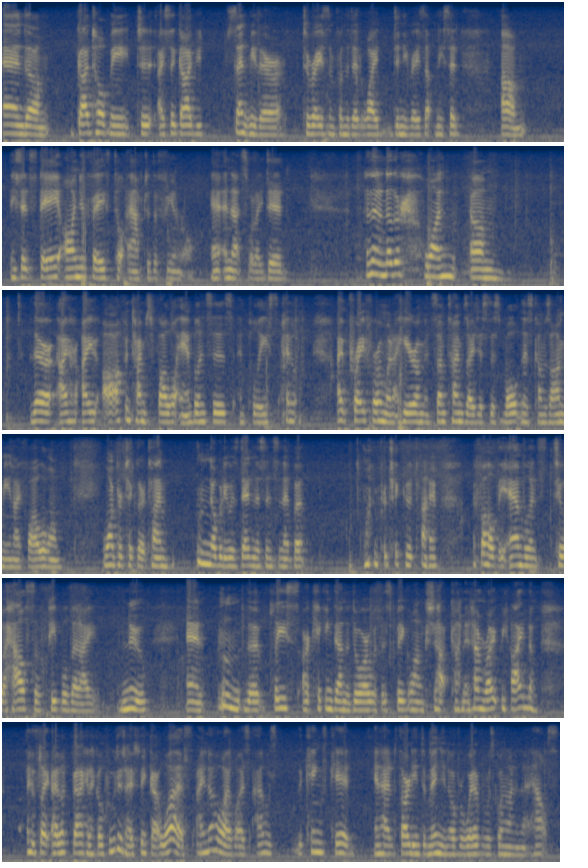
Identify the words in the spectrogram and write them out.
and um, God told me to, I said, God, you sent me there to raise him from the dead. Why didn't he raise up? And he said, um, he said, stay on your faith till after the funeral. And, and that's what I did. And then another one, um, there, I, I oftentimes follow ambulances and police. I I pray for them when I hear them, and sometimes I just this boldness comes on me and I follow them. One particular time, nobody was dead in this incident, but one particular time, followed the ambulance to a house of people that I knew, and the police are kicking down the door with this big long shotgun, and I'm right behind them. It's like I look back and I go, "Who did I think I was? I know who I was. I was the king's kid and had authority and dominion over whatever was going on in that house."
